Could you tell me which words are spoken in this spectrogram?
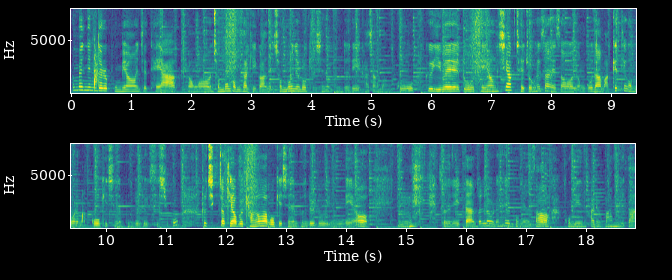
선배님들을 보면 이제 대학, 병원, 전문 검사 기관에 전문의로 계시는 분들이 가장 많고 그 이외에도 대형 시약 제조 회사에서 연구나 마케팅 업무를 맡고 계시는 분들도 있으시고 또 직접 기업을 경영하고 계시는 분들도 있는데요. 음, 저는 일단 fellows 해보면서 고민하려고 합니다.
